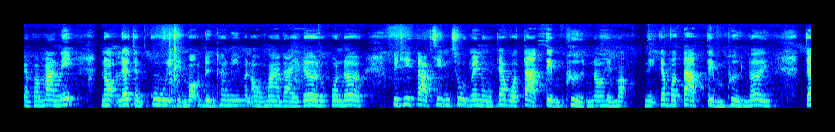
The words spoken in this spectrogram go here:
กันประมาณนี้เนาะแล้วจังกุยเห็นบอกดึงทางนี้มันออกมาได้เด้อทุกคนเด้อวิธีตาบสิ้นสูตรเมนูจะบ่ตาบเต็มผืนเนาะเห็นบอกนี่จะบ่ตาบเต็มผืนเลย จะ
